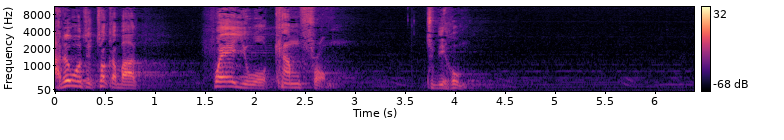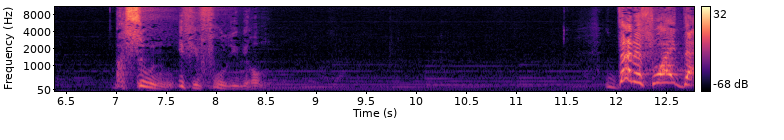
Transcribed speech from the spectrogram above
I don't want to talk about where you will come from to be home. But soon, if you fool, you'll be home. That is why the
